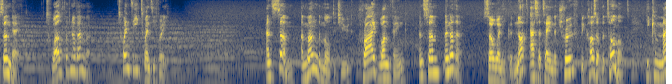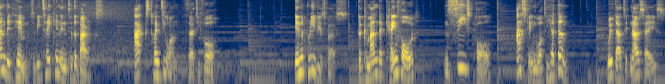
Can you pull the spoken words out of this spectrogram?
Sunday, 12th of November, 2023. And some among the multitude cried one thing, and some another. So when he could not ascertain the truth because of the tumult, he commanded him to be taken into the barracks. Acts 21 34. In the previous verse, the commander came forward and seized Paul, asking what he had done. With that, it now says,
